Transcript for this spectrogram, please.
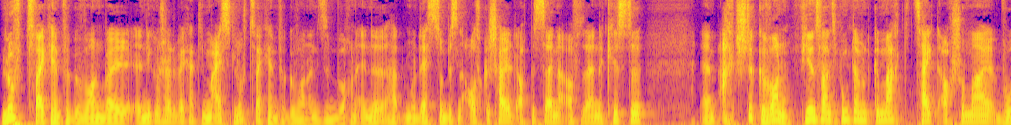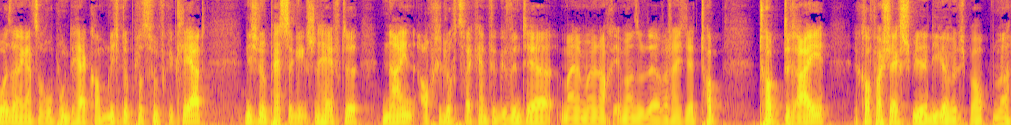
Luftzweikämpfe gewonnen, weil Nico Schotterbeck hat die meisten Luftzweikämpfe gewonnen an diesem Wochenende, hat Modest so ein bisschen ausgeschaltet, auch bis seine, auf seine Kiste. Ähm, acht Stück gewonnen, 24 Punkte damit gemacht, zeigt auch schon mal, wo seine ganzen Rohpunkte herkommen. Nicht nur plus 5 geklärt, nicht nur Pässe gegen schon Hälfte, nein, auch die Luftzweikämpfe gewinnt er meiner Meinung nach immer so der wahrscheinlich der Top, Top 3 Kopfballstärkste Spieler der Liga, würde ich behaupten, wa?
